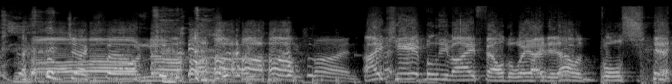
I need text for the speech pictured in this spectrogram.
Jack Oh fell. no! I can't believe I fell the way I did. That was bullshit.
